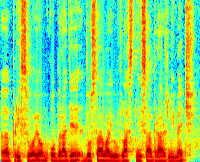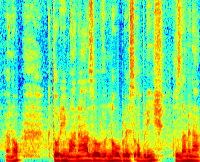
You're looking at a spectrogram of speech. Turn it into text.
e, pri svojom obrade dostávajú vlastný sabrážny meč, ano, ktorý má názov Nobles oblíž, to znamená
